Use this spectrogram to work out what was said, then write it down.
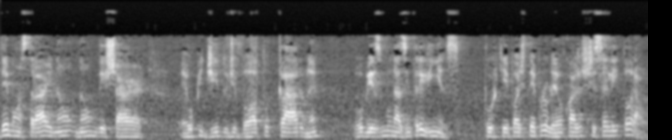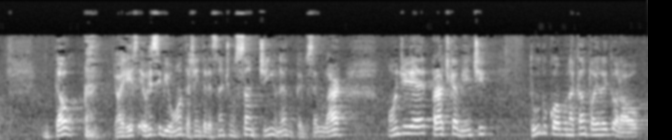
demonstrar e não, não deixar é, o pedido de voto claro, né, ou mesmo nas entrelinhas, porque pode ter problema com a justiça eleitoral. Então, eu recebi ontem, achei interessante, um santinho né, pelo celular, onde é praticamente tudo como na campanha eleitoral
